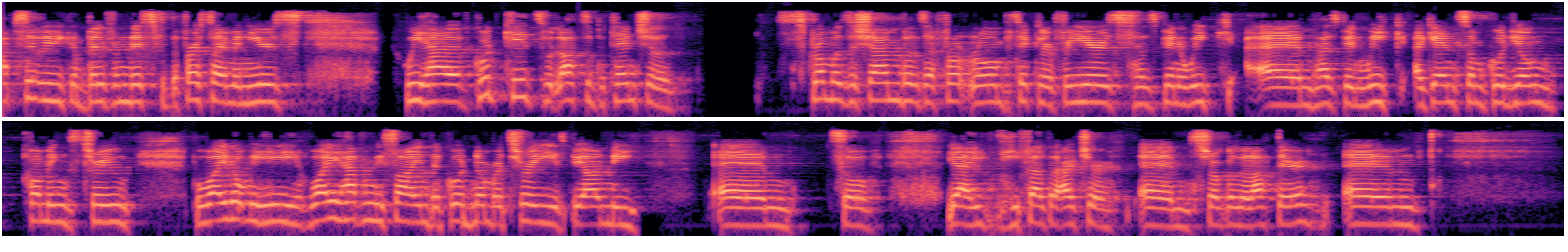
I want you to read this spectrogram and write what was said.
absolutely we can build from this for the first time in years. We have good kids with lots of potential. Scrum as a shambles at front row in particular for years has been a weak um, has been weak. Again, some good young comings through. But why don't we why haven't we signed the good number three is beyond me. Um so yeah, he, he felt that Archer um struggled a lot there. Um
